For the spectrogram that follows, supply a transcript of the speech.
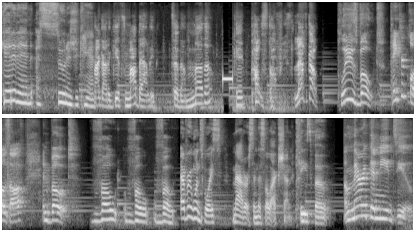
Get it in as soon as you can. I gotta get my ballot to the mother post office. Let's go. Please vote. Take your clothes off and vote. Vote, vote, vote. Everyone's voice matters in this election. please vote. America needs you.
